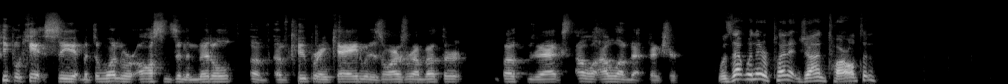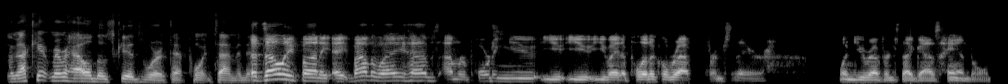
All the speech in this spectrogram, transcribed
people can't see it, but the one where Austin's in the middle of, of Cooper and Cade with his arms around both their both their necks. I, I love that picture. Was that when they were playing at John Tarleton? I mean, I can't remember how old those kids were at that point in time. In It's only funny. Hey, by the way, Hubs, I'm reporting you. You you you made a political reference there when you referenced that guy's handle,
